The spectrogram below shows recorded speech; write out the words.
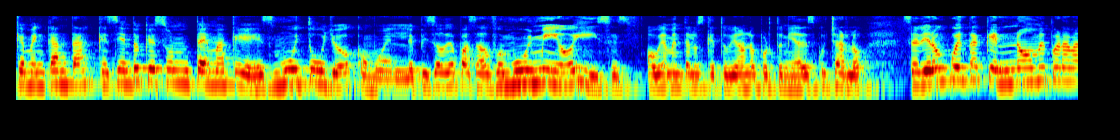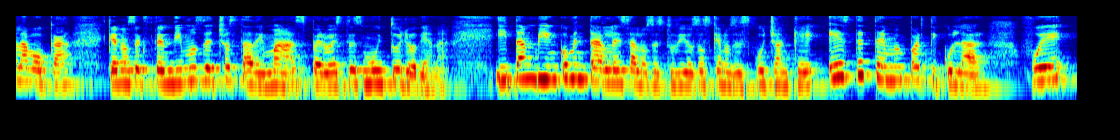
que me encanta, que siento que es un tema que es muy tuyo, como el episodio pasado fue muy mío y obviamente los que tuvieron la oportunidad de escucharlo se dieron cuenta que no me paraba la boca, que nos extendimos de hecho hasta de más, pero este es muy tuyo, Diana. Y también comentarles a los estudiosos que nos escuchan que este tema en particular fue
